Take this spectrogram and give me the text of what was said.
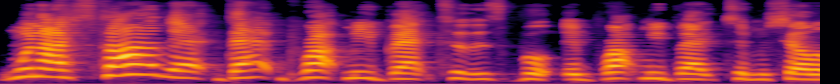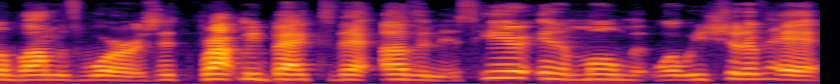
when I saw that, that brought me back to this book. It brought me back to Michelle Obama's words. It brought me back to that otherness here in a moment where we should have had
